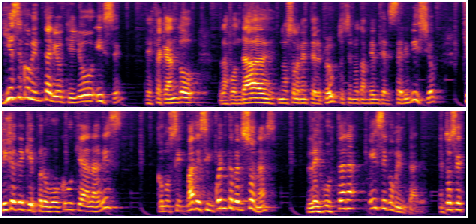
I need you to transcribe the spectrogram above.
Y ese comentario que yo hice, destacando las bondades no solamente del producto, sino también del servicio, fíjate que provocó que a la vez, como si más de 50 personas les gustara ese comentario. Entonces,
